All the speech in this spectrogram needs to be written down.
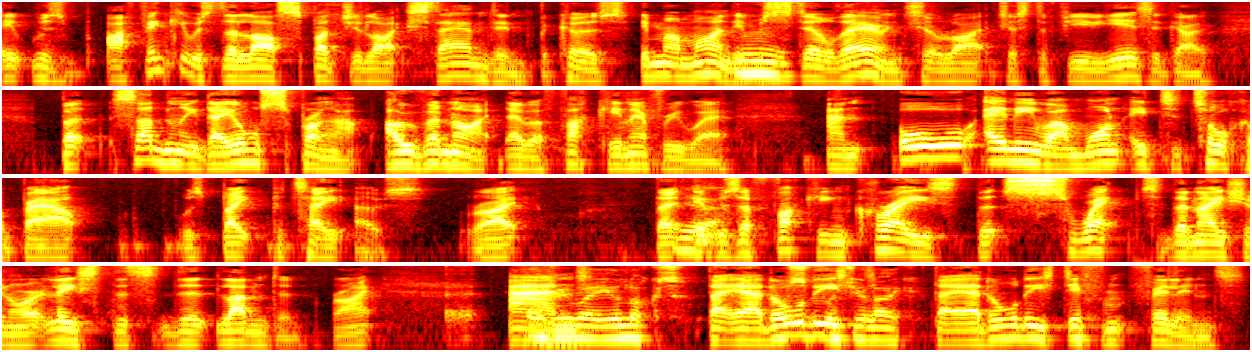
it was I think it was the last Spudulike standing because in my mind it was hmm. still there until like just a few years ago, but suddenly they all sprung up overnight. They were fucking everywhere, and all anyone wanted to talk about was baked potatoes, right? They, Yeah. It was a fucking craze that swept the nation, or at least the, the London, right? Uh, and Everywhere you looked. they had all these like. they had all these different fillings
